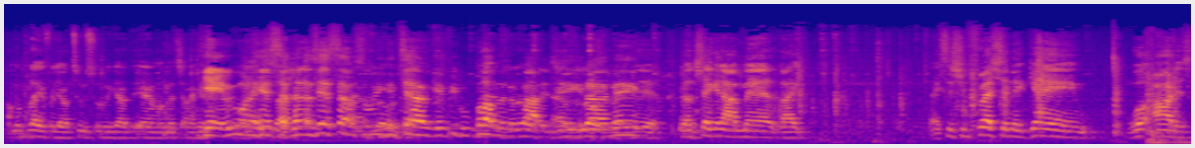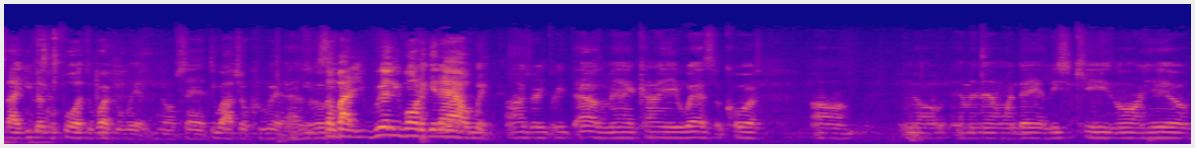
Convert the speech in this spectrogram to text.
I'm gonna play it for y'all too soon we got the air. I'm gonna let y'all hear. Yeah, we want to hear something. Let us hear something so we can tell and get people bubbling about it, G. You know what I mean? Yeah. Yo, check it out, man. Like, like since you fresh in the game, what artists like you looking forward to working with? You know what I'm saying throughout your career. Absolutely. somebody you really want to get Yeah. out with. Andre 3000, man, Kanye West, of course. Um, you know, Eminem one day, Alicia Keys, Lauryn Hill.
